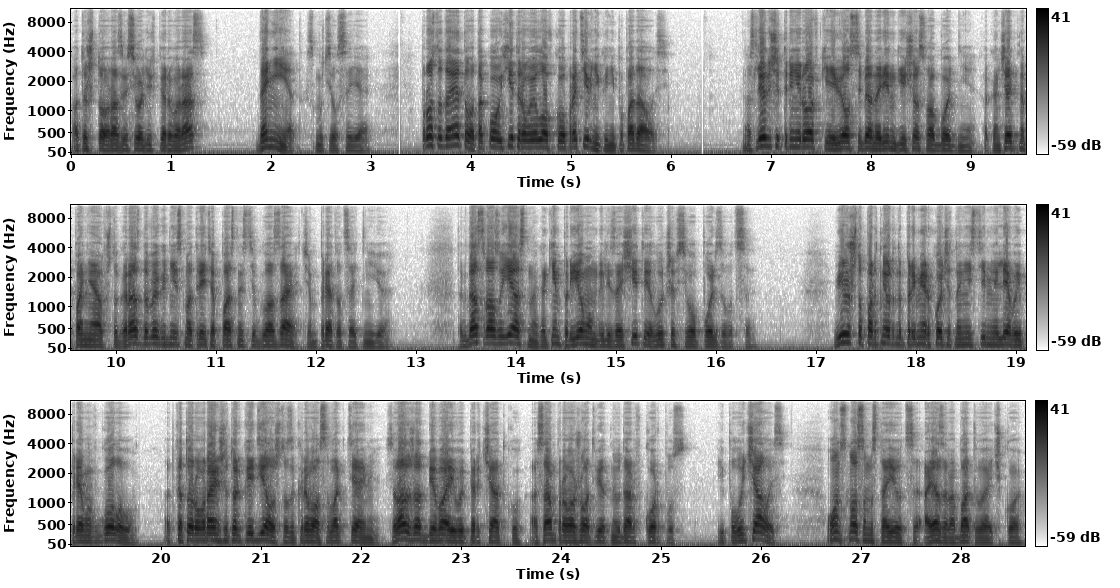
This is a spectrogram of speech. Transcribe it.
а ты что, разве сегодня в первый раз?» «Да нет», – смутился я. «Просто до этого такого хитрого и ловкого противника не попадалось». На следующей тренировке я вел себя на ринге еще свободнее, окончательно поняв, что гораздо выгоднее смотреть опасности в глаза, чем прятаться от нее. Тогда сразу ясно, каким приемом или защитой лучше всего пользоваться. Вижу, что партнер, например, хочет нанести мне левый прямо в голову, от которого раньше только и делал, что закрывался локтями. Сразу же отбиваю его перчатку, а сам провожу ответный удар в корпус. И получалось. Он с носом остается, а я зарабатываю очко.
